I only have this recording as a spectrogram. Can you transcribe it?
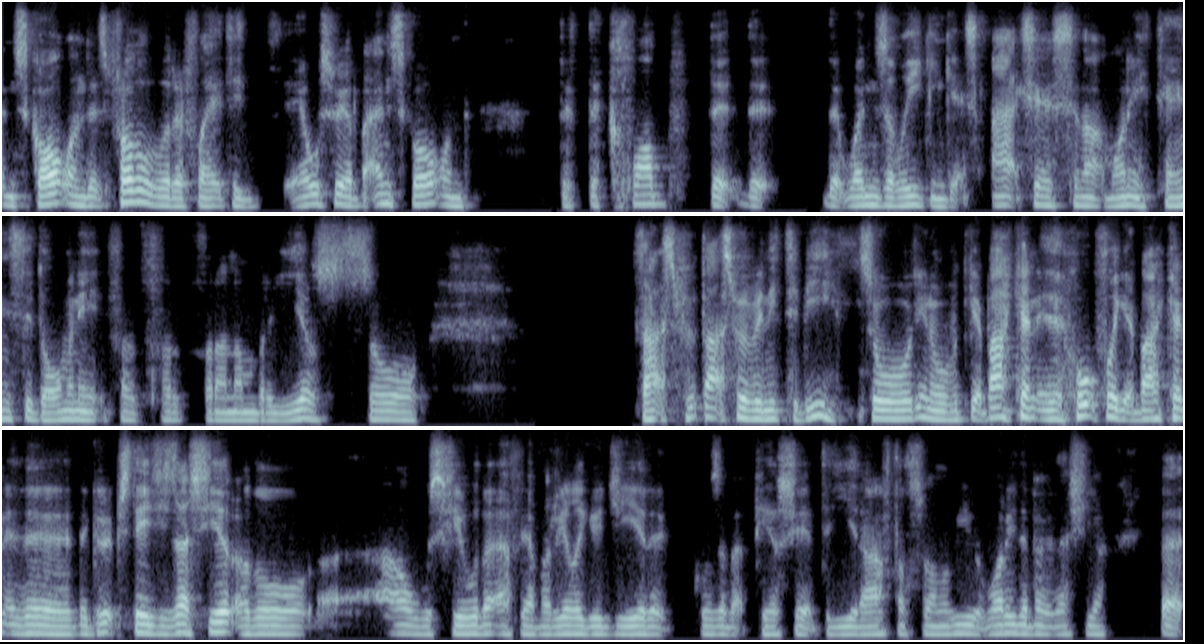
in Scotland, it's probably reflected elsewhere, but in Scotland, the, the club that, that that wins the league and gets access to that money tends to dominate for, for, for a number of years. So that's that's where we need to be. So you know, we get back into hopefully get back into the, the group stages this year. Although I always feel that if we have a really good year, it goes a bit pear shaped the year after. So I'm a wee bit worried about this year. But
